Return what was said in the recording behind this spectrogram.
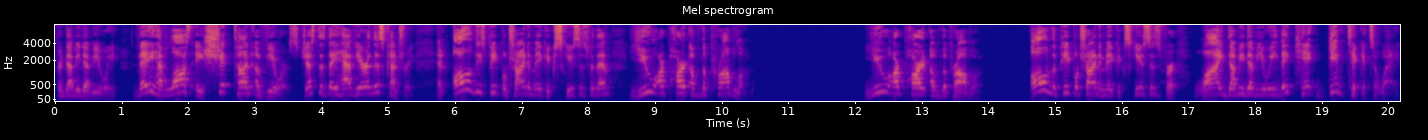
for WWE. They have lost a shit ton of viewers, just as they have here in this country. And all of these people trying to make excuses for them, you are part of the problem. You are part of the problem. All of the people trying to make excuses for why WWE, they can't give tickets away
